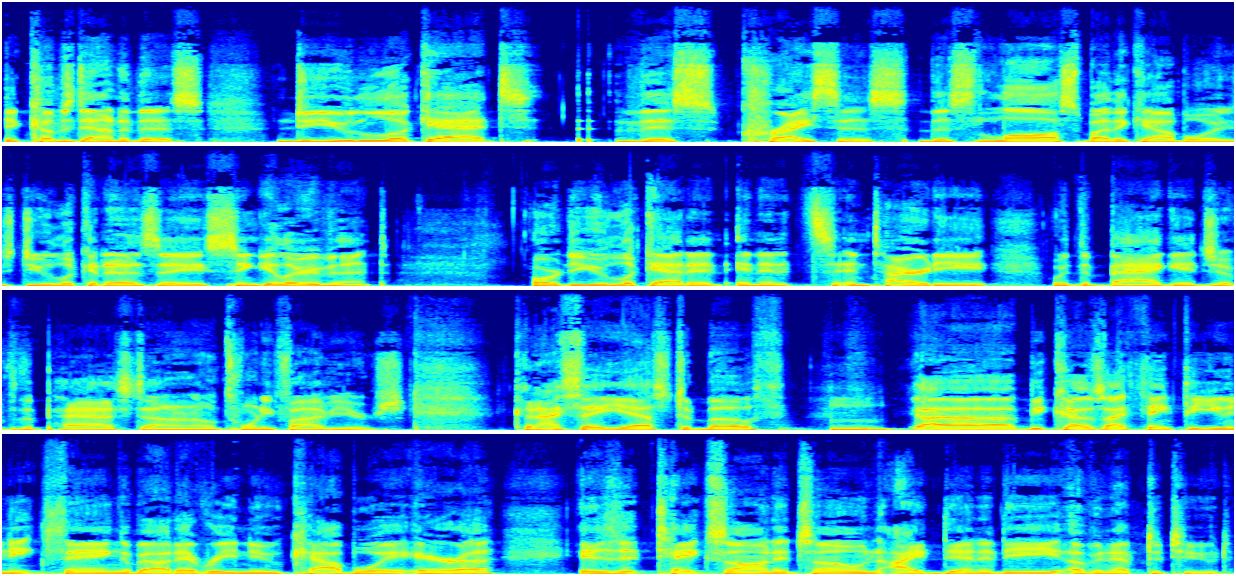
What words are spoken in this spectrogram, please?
it comes down to this. Do you look at this crisis, this loss by the Cowboys, do you look at it as a singular event? Or do you look at it in its entirety with the baggage of the past, I don't know, 25 years? Can I say yes to both? Mm-hmm. Uh, because I think the unique thing about every new cowboy era is it takes on its own identity of ineptitude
